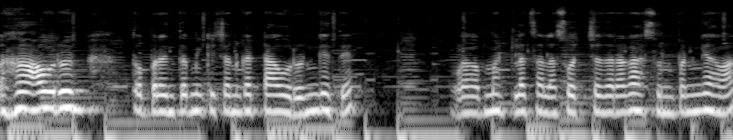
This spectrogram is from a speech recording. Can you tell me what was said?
आवरून. तोपर्यंत मी किचन कट्टा आवरून घेते. म्हटलं चला स्वच्छ जरा घासून पण घ्यावा.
